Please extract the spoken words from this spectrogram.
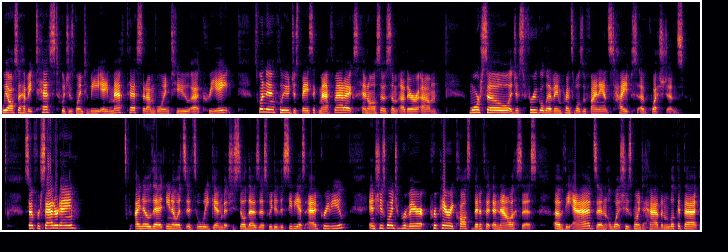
We also have a test, which is going to be a math test that I'm going to uh, create. It's going to include just basic mathematics and also some other um, more so just frugal living, principles of finance types of questions. So for Saturday, I know that, you know, it's it's a weekend, but she still does this. We do the CVS ad preview, and she's going to prepare prepare a cost benefit analysis of the ads and what she's going to have and look at that.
